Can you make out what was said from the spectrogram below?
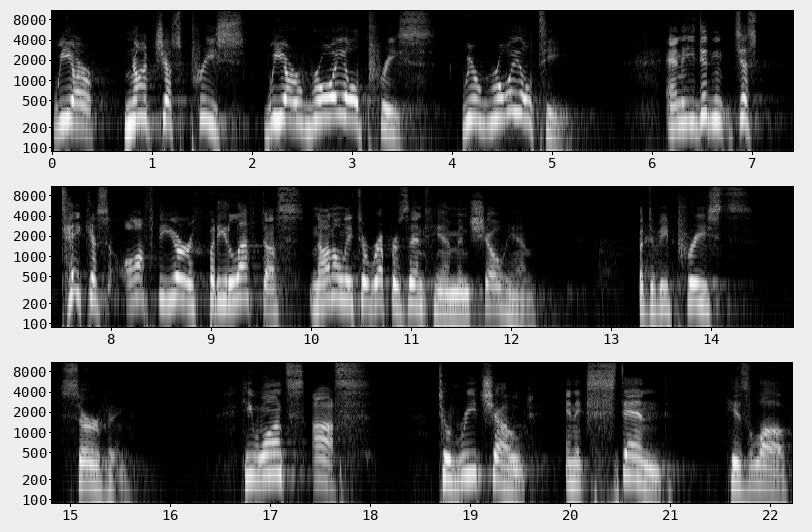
we are not just priests, we are royal priests. We're royalty. And He didn't just take us off the earth, but He left us not only to represent Him and show Him, but to be priests serving. He wants us to reach out and extend His love,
